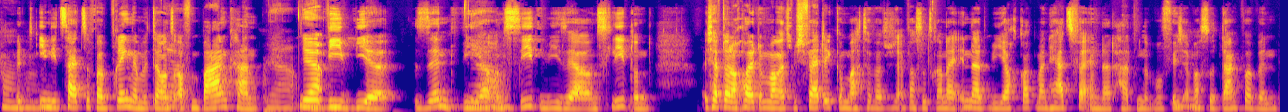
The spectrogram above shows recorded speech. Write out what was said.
mhm. mit ihm die Zeit zu verbringen, damit er uns ja. offenbaren kann, ja. wie wir sind, wie ja. er uns sieht und wie sehr er uns liebt. Und ich habe dann auch heute Morgen, als ich mich fertig gemacht habe, habe ich mich einfach so dran erinnert, wie auch Gott mein Herz verändert hat und wofür ich mhm. einfach so dankbar bin.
